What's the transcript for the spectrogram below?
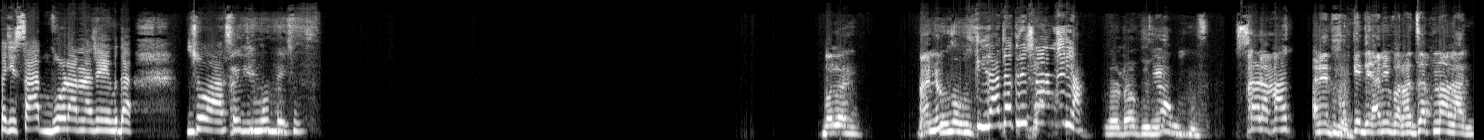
પછી સાત ઘોડા ના છે એ બધા જો આ સૌથી મોટું છે. બોલો રાધા કૃષ્ણ કેટલા સાડા પાંચ. અને થાકી દે આની પર રજત ના લાગે.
